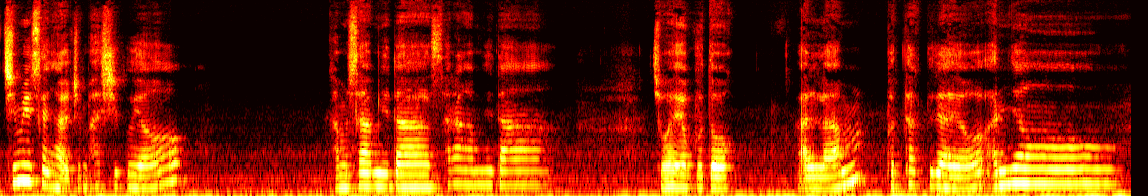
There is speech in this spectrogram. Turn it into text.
취미생활 좀 하시고요. 감사합니다. 사랑합니다. 좋아요, 구독, 알람 부탁드려요. 안녕.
